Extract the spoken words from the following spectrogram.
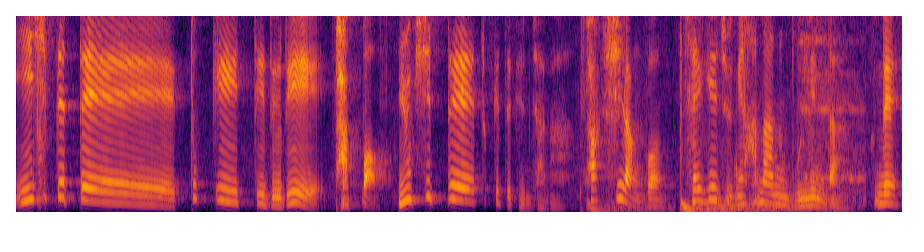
20대 때 토끼띠들이 바빠. 60대 토끼들 괜찮아. 확실한 건 세 개 중에 하나는 물린다. 근데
